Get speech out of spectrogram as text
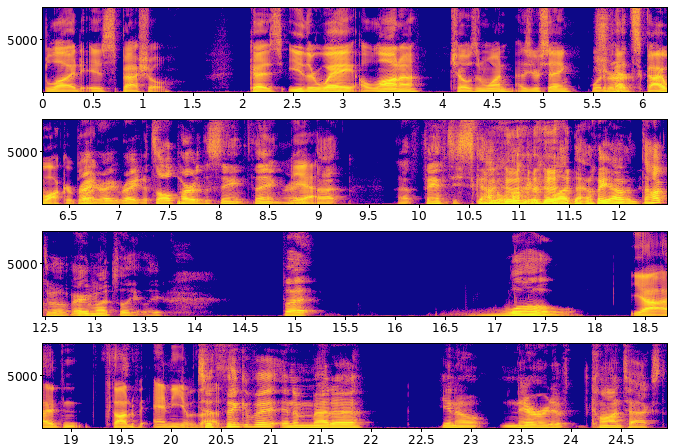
blood is special. Because either way, Allana, chosen one, as you're saying, would Sure. have had Skywalker blood. Right, right, right. It's all part of the same thing, right? Yeah. That that fancy Skywalker blood that we haven't talked about very much lately. But whoa. Yeah, I hadn't thought of any of that. To think of it in a meta, you know, narrative context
